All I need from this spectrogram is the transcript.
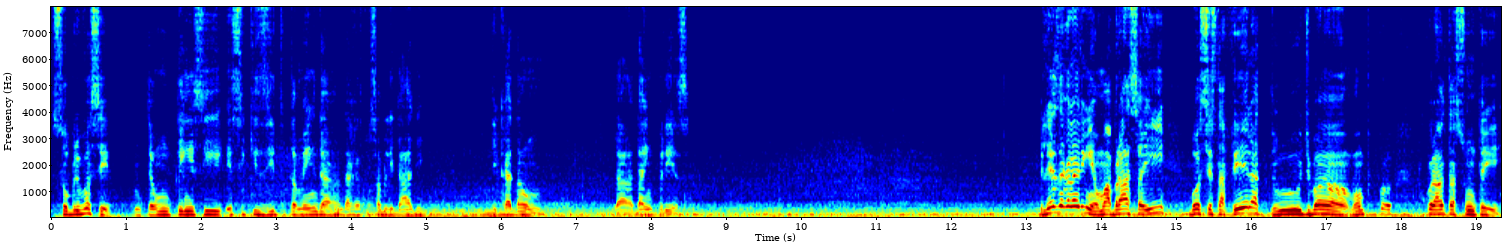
sobre você. Então tem esse, esse quesito também da, da responsabilidade de cada um, da, da empresa. Beleza, galerinha? Um abraço aí. Boa sexta-feira. Tudo de bom. Vamos procurar outro assunto aí.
